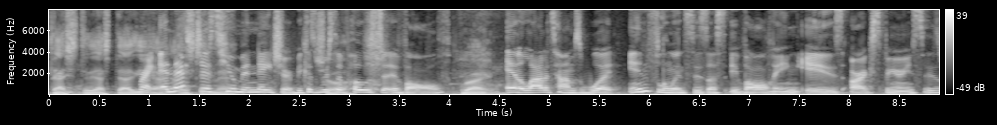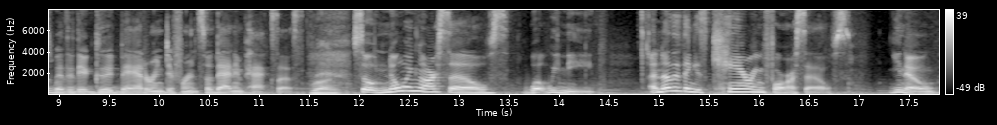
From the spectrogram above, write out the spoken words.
that's that's that. yeah, Right. I and that's just that. human nature because we're supposed to evolve. Right. And a lot of times, what influences us evolving is our experiences, whether they're good, bad, or indifferent. So that impacts us. Right. So knowing ourselves, what we need. Another thing is caring for ourselves. You know,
